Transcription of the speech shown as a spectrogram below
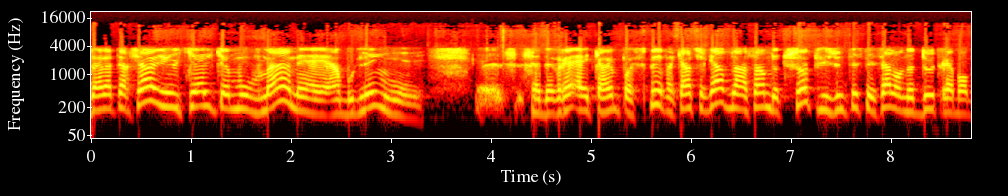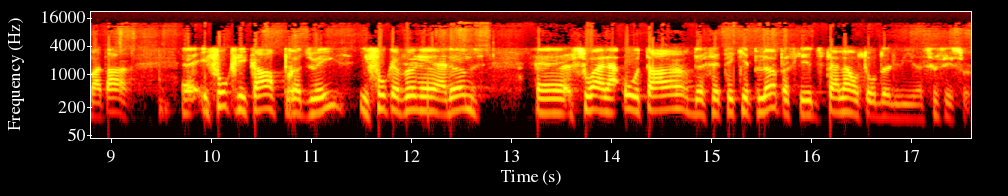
Dans la tertiaire, il y a eu quelques mouvements, mais en bout de ligne, euh, ça devrait être quand même pas si quand tu regardes l'ensemble de tout ça, puis les unités spéciales, on a deux très bons batteurs. il faut que les corps produisent. Il faut que Vernon Adams soit à la hauteur de cette équipe-là parce qu'il y a du talent autour de lui. ça, c'est sûr.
